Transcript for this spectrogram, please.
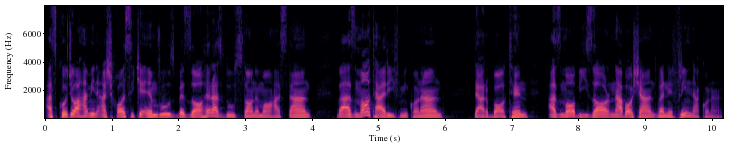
از کجا همین اشخاصی که امروز به ظاهر از دوستان ما هستند و از ما تعریف می کنند در باطن از ما بیزار نباشند و نفرین نکنند؟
